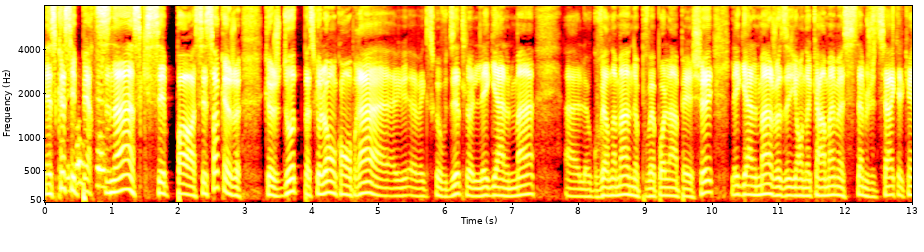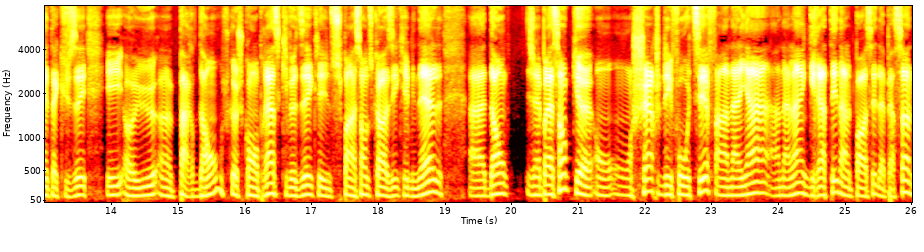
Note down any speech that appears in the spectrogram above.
Mais est-ce que c'est pertinent ce qui s'est passé? C'est ça que je que je doute, parce que là, on comprend euh, avec ce que vous dites, là, légalement, euh, le gouvernement ne pouvait pas l'empêcher. Légalement, je veux dire, on a quand même un système judiciaire. Quelqu'un est accusé et a eu un pardon, ce que je comprends, ce qui veut dire qu'il y a une suspension du casier criminel. Euh, donc, j'ai l'impression qu'on on cherche des fautifs en allant, en allant gratter dans le passé de la personne.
